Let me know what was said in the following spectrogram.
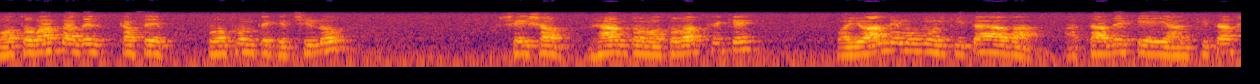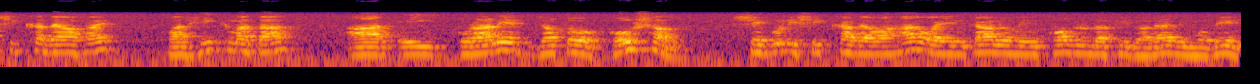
মতবাদ তাদের কাছে প্রথম থেকে ছিল। সেই সব ভ্রান্ত মতবাদ থেকে ওয়াইয়াল্লিমুহুমুল কিতাবা, আর তাদেরকে এই আল কিতাব শিক্ষা দেওয়া হয়, ওয়াল হিকমাতা, আর এই কোরআনের যত কৌশল, সেগুলি শিক্ষা দেওয়া হয়, ওয়া ইনকানু মিন ক্বাবলু লাফি দালালিন মুবিন।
